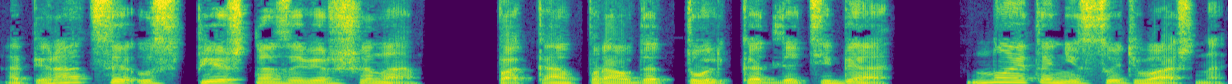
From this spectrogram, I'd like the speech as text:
операция успешно завершена. Пока, правда, только для тебя. Но это не суть важно.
